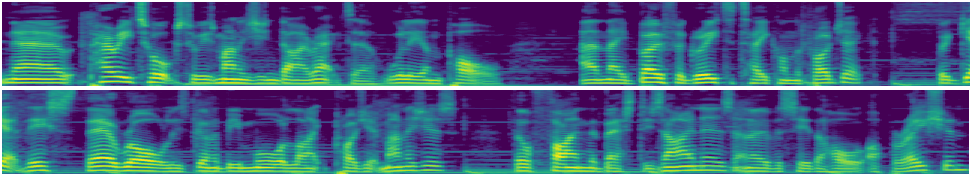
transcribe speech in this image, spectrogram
Now, Perry talks to his managing director, William Pohl, and they both agree to take on the project. But get this, their role is going to be more like project managers. They'll find the best designers and oversee the whole operation.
